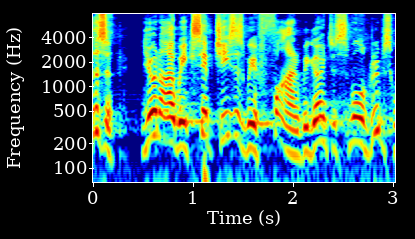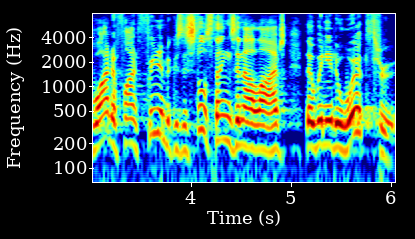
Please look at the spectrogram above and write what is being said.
listen, you and I, we accept Jesus, we're fine. We go into small groups. Why? To find freedom, because there's still things in our lives that we need to work through.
